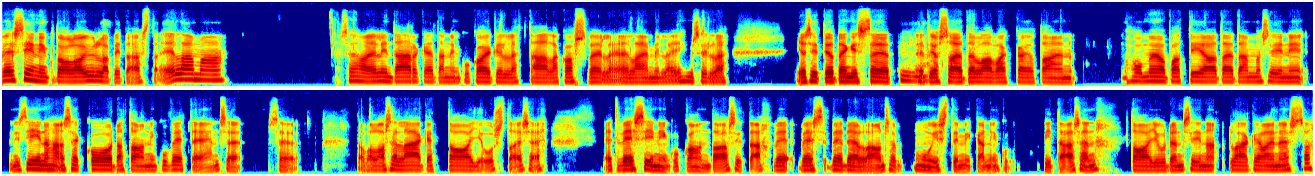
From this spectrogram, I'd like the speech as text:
vesi niin kuin ylläpitää sitä elämää. Sehän on elintärkeää niin kuin kaikille täällä kasveille, eläimille, ihmisille. Ja sitten jotenkin se, että, että jos ajatellaan vaikka jotain homeopatiaa tai tämmöisiä, niin, niin siinähän se koodataan niin kuin veteen se se tavallaan se lääketaajuus tai se, että vesi niin kuin kantaa sitä, ves, vedellä on se muisti, mikä niin kuin pitää sen taajuuden siinä lääkeaineessa.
